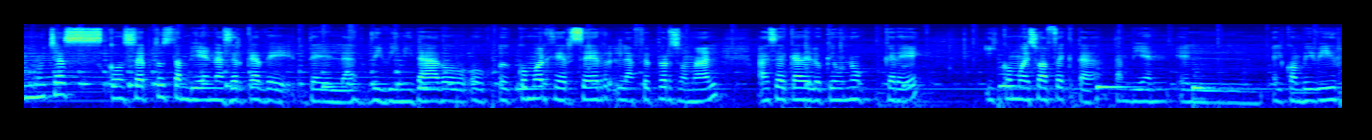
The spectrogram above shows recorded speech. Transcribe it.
muchos conceptos también acerca de, la divinidad o, cómo ejercer la fe personal acerca de lo que uno cree y cómo eso afecta también el, convivir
